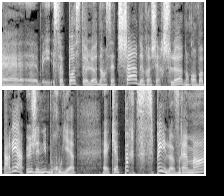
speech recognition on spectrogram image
euh, ce poste-là dans cette chaire de recherche-là. Donc, on va parler à Eugénie Brouillette, euh, qui a participé là, vraiment.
